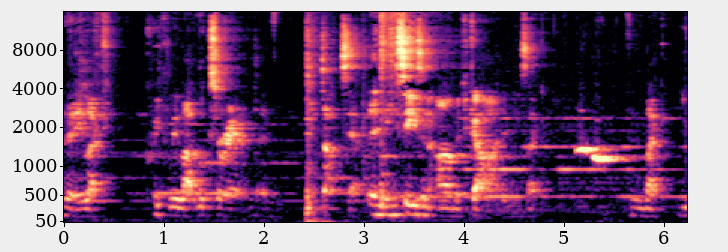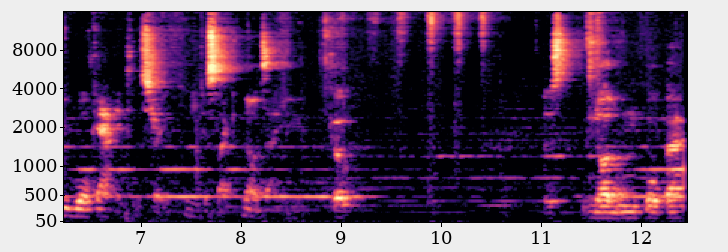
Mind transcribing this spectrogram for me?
And then he like quickly like looks around and ducks out. And he sees an armored guard and he's like and like you walk out into the street and he just like nods at Just nod and walk back.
